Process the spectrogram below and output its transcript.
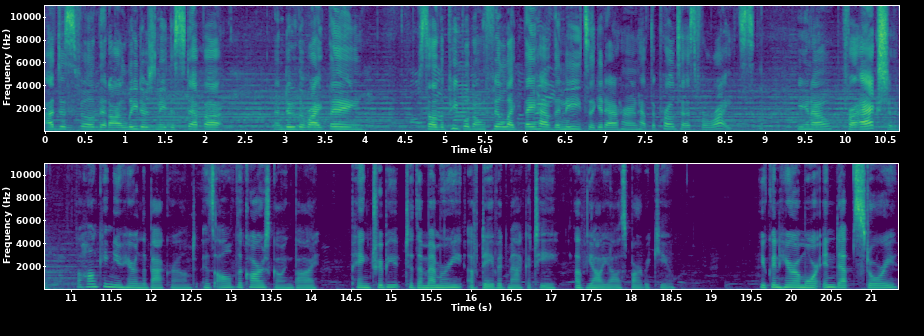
I just feel that our leaders need to step up and do the right thing so the people don't feel like they have the need to get out here and have to protest for rights, you know, for action. The honking you hear in the background is all of the cars going by, paying tribute to the memory of David McAtee of Yaya's Barbecue. You can hear a more in depth story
